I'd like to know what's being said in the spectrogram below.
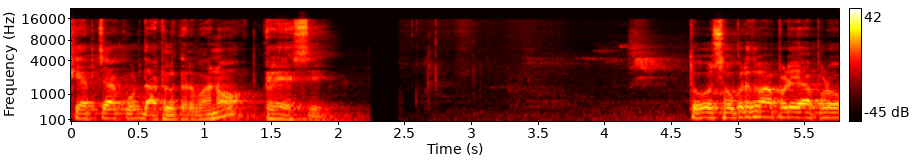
કેપ્ચા કોડ દાખલ કરવાનો રહેશે. તો સૌપ્રથમ આપણે આપણો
